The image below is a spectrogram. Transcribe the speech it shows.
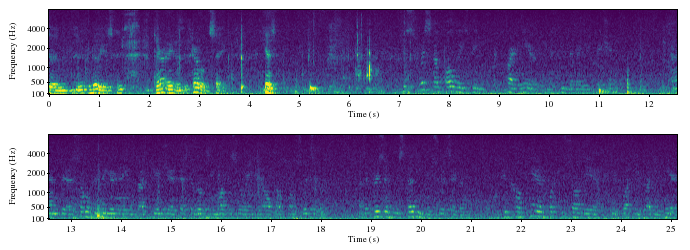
um, it really is a terrible mistake. Yes. The Swiss have always been pioneer in the field of education, and uh, some of the bigger names like Piaget, Pestalozzi, Marcus Aurelius all come from Switzerland. As a person who studied in Switzerland, if you compare what you saw there with what we got in here,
